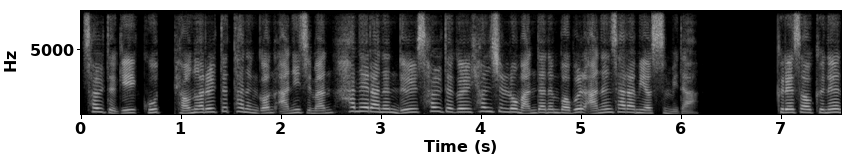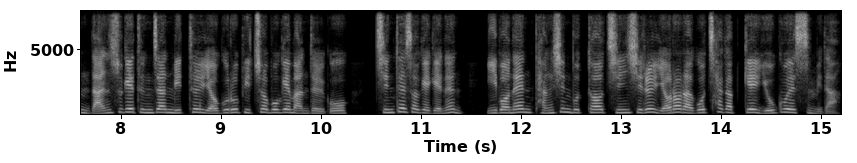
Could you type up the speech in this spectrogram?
설득이 곧 변화를 뜻하는 건 아니지만 하네라는 늘 설득을 현실로 만다는 법을 아는 사람이었습니다. 그래서 그는 난숙의 등잔 밑을 역으로 비춰보게 만들고 진태석에게는 이번엔 당신부터 진실을 열어라고 차갑게 요구했습니다.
